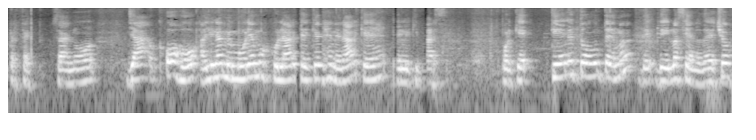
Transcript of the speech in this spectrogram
Perfecto. O sea, no, ya, ojo, hay una memoria muscular que hay que generar, que es el equiparse. Porque tiene todo un tema de, irlo haciendo. De hecho,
